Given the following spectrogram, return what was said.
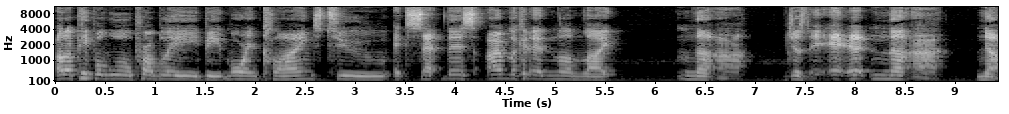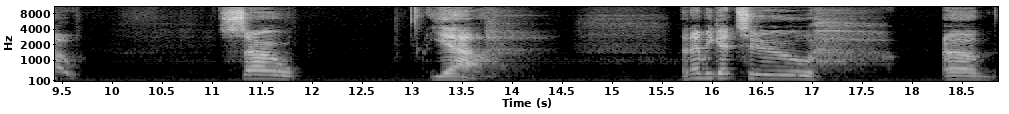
other people will probably be more inclined to accept this. I'm looking at it and I'm like, nah, just it, it, nah, no. So, yeah. And then we get to um,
